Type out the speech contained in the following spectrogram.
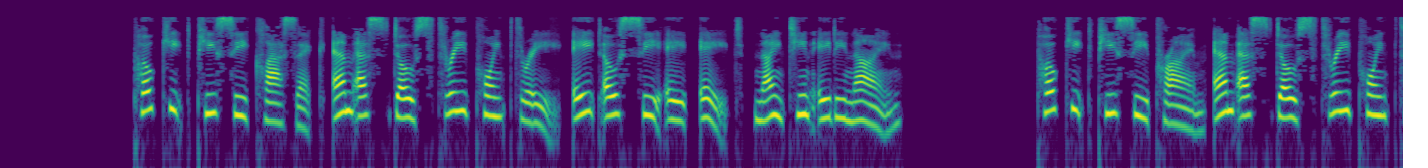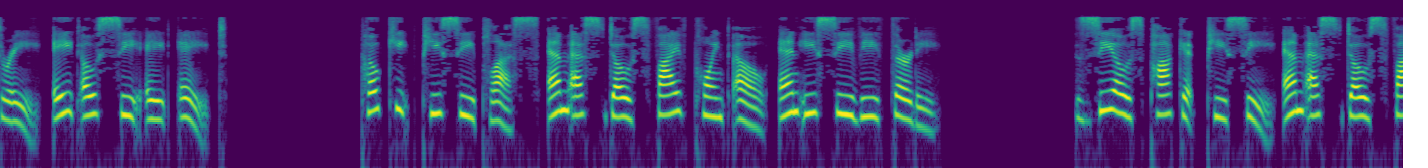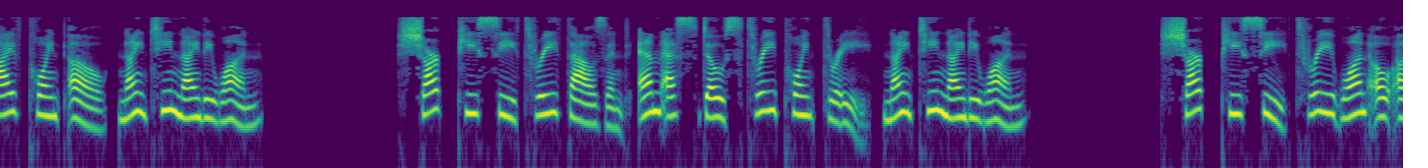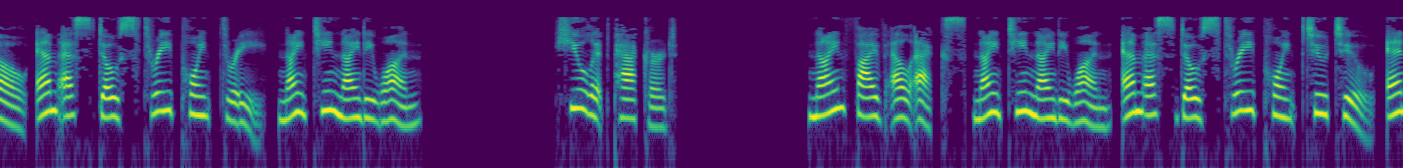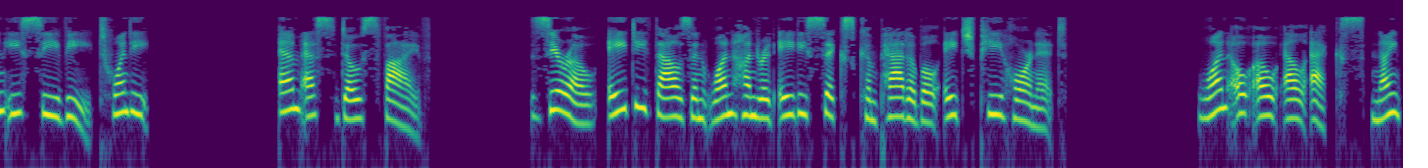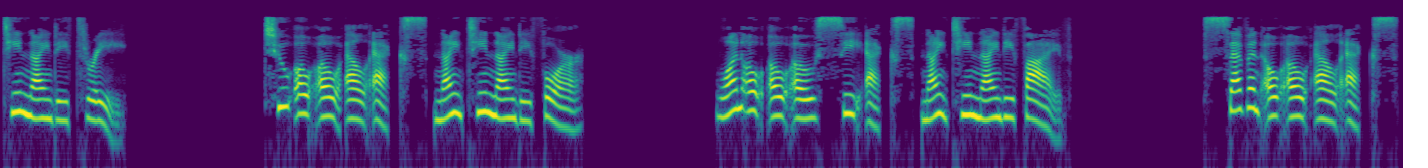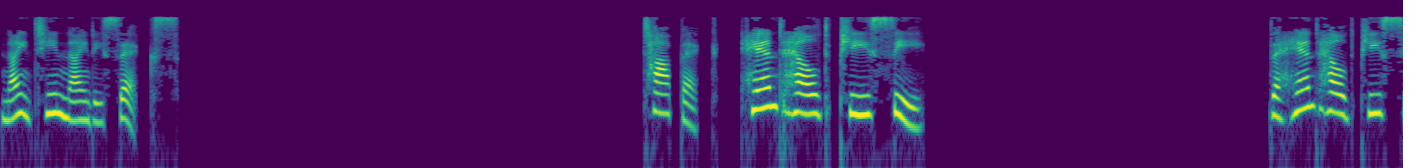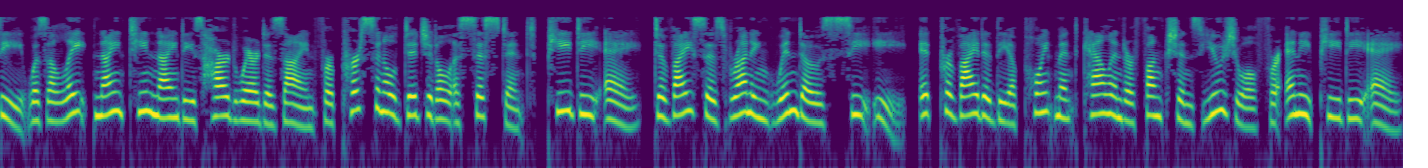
Pocket PC Classic MS-DOS 3.3, 80C88, 1989 Pocket PC Prime MS-DOS 3.3, 80C88 Pocket PC Plus MS-DOS 5.0, NECV30 Zeos Pocket PC MS-DOS 5.0, 1991 Sharp PC 3000 MS-DOS 3.3, 1991 Sharp PC 3100 MS-DOS 3.3, 1991 Hewlett-Packard 95LX 1991 MS-DOS 3.22 NECV 20 MS-DOS 5 0 80186 compatible HP Hornet 100LX 1993 200LX 1994 1000CX 1995 700LX 1996 Topic Handheld PC The handheld PC was a late 1990s hardware design for Personal Digital Assistant (PDA) devices running Windows CE. It provided the appointment calendar functions usual for any PDA.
